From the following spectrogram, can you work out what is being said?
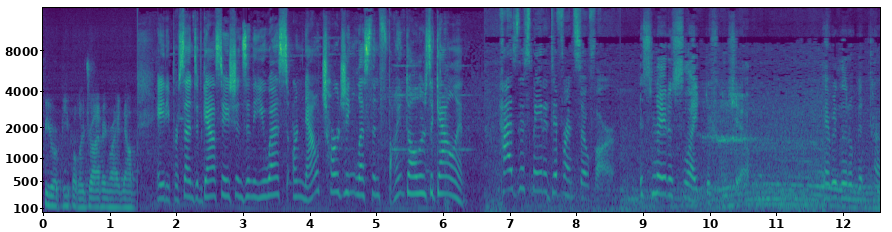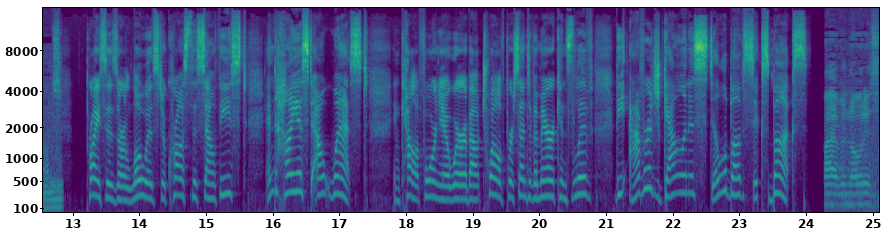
fewer people are driving right now. 80% of gas stations in the U.S. are now charging less than $5 a gallon. Has this made a difference so far? It's made a slight difference, yeah. Every little bit counts. Prices are lowest across the southeast and highest out west. In California, where about 12% of Americans live, the average gallon is still above 6 bucks. I haven't noticed.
